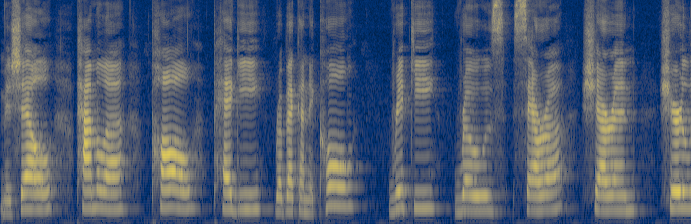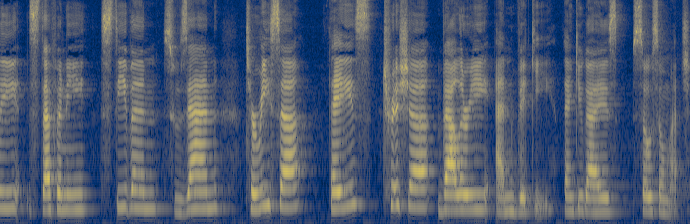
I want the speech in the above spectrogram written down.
Michelle, Pamela, Paul, Peggy, Rebecca Nicole, Ricky, Rose, Sarah, Sharon, Shirley, Stephanie, Stephen, Suzanne, Teresa, Thays, Trisha, Valerie, and Vicky. Thank you guys so, so much.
